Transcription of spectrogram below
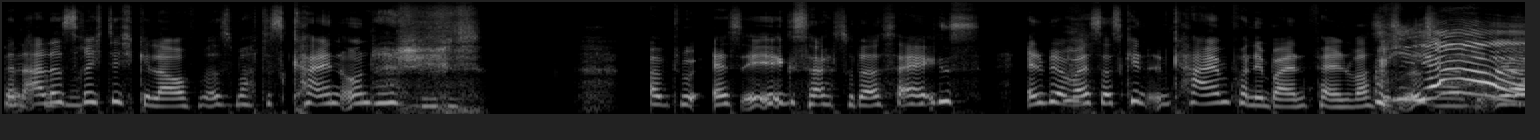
Wenn alles richtig gelaufen ist, macht es keinen Unterschied. Ob du SEX sagst oder Sex. Entweder weiß das Kind in keinem von den beiden Fällen, was es ist. Ja,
